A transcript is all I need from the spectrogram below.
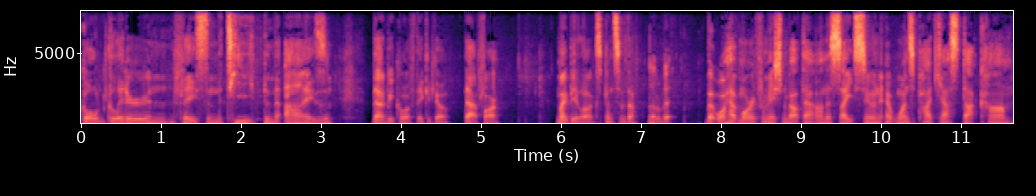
gold glitter and face and the teeth and the eyes. And that would be cool if they could go that far. Might be a little expensive though. A little bit. But we'll have more information about that on the site soon at oncepodcast.com.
